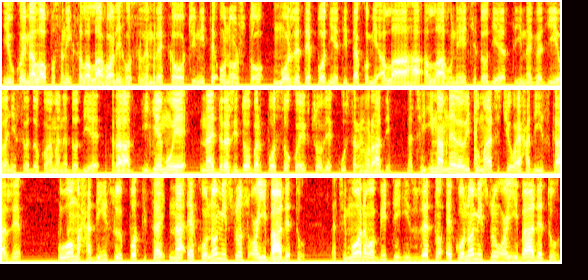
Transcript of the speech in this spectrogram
i u kojem je Allah poslanik sallallahu alaihi wasallam rekao činite ono što možete podnijeti tako mi Allaha, Allahu neće dodijeti nagrađivanje sve dok vama ne dodije rad. I njemu je najdraži dobar posao kojeg čovjek ustrano radi. Znači imam nevevi tumačići ovaj hadis kaže u ovom hadisu je poticaj na ekonomičnost o ibadetu. Znači moramo biti izuzetno ekonomični o ibadetu.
